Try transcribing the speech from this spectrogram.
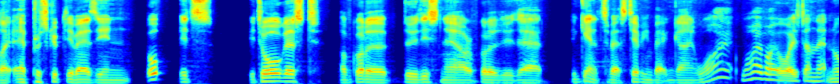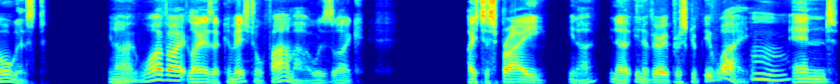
Like a prescriptive, as in, oh, it's it's August. I've got to do this now. Or I've got to do that. Again, it's about stepping back and going, why why have I always done that in August? You know, why have I like as a conventional farmer I was like, I used to spray, you know, you know, in a very prescriptive way Mm. and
